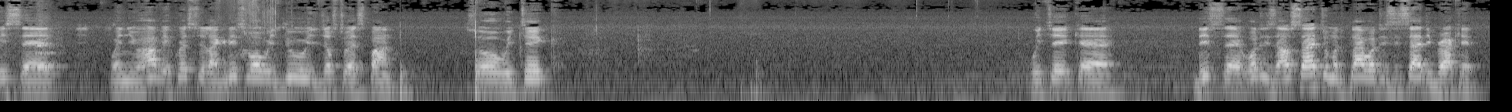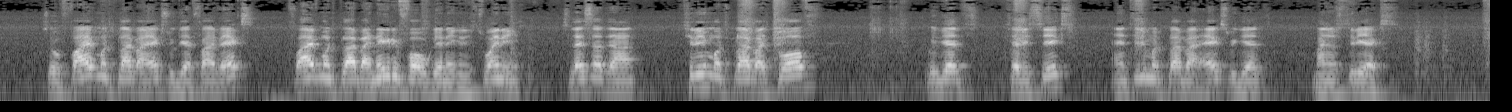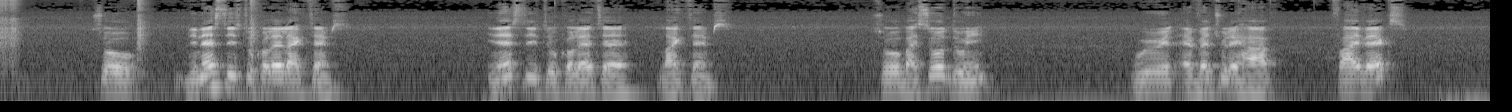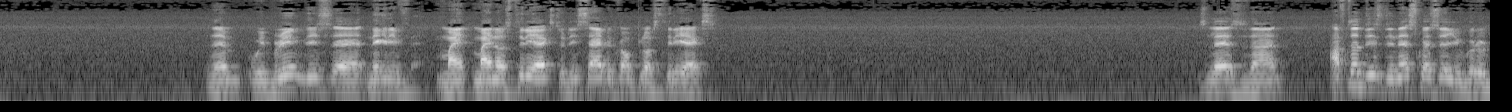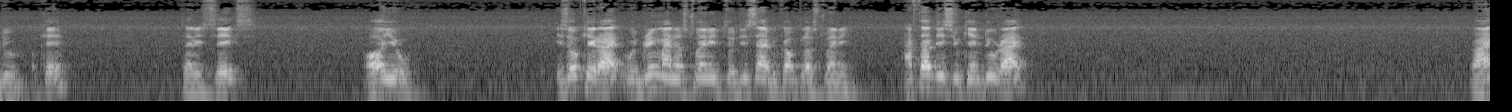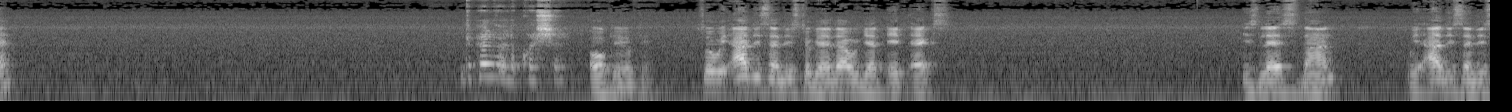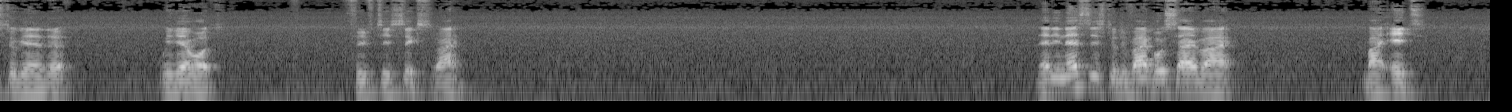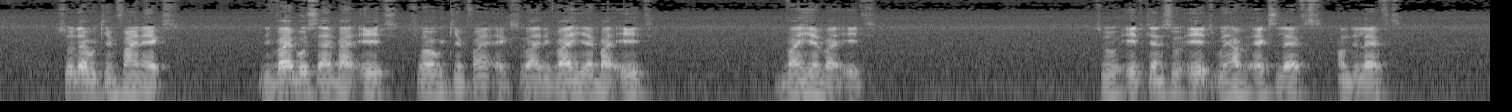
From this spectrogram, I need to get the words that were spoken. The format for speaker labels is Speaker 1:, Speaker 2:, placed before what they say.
Speaker 1: we said when you have a question like this, what we do is just to expand. So we take we take uh, this uh, what is outside to multiply what is inside the bracket. So 5 multiplied by x, we get 5x. 5 multiplied by negative 4, we get negative 20. It's lesser than 3 multiplied by 12, we get 36. And 3 multiplied by x, we get minus 3x. So the next is to collect like terms. The next is to collect uh, like terms. So by so doing, we will eventually have 5x then we bring this uh, negative mi minus 3x to this side become plus 3x is less than after this the next question you're going to do okay 36 or you it's okay right? We bring minus 20 to this side become plus 20 after this you can do right? Right?
Speaker 2: Depends on the question.
Speaker 1: Okay, okay. So we add this and this together, we get 8x is less than, we add this and this together, we get what? 56, right? Then the next is to divide both sides by, by 8 so that we can find x. Divide both sides by 8 so we can find x. So I divide here by 8, divide here by 8. So 8 cancel 8, we have x left on the left.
